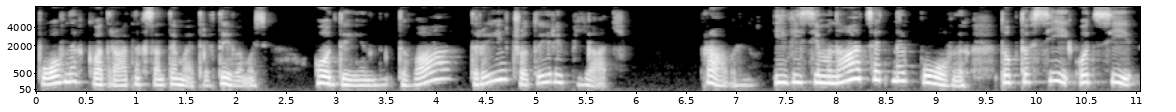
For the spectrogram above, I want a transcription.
повних квадратних сантиметрів. Дивимось. 1, 2, 3, 4, 5. Правильно. І 18 неповних. Тобто всі оці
